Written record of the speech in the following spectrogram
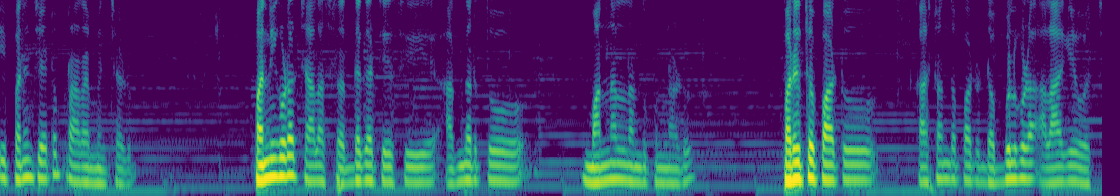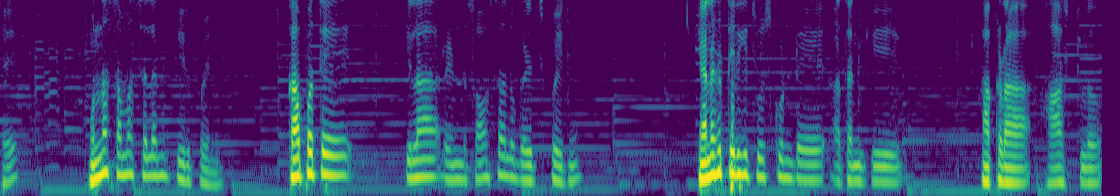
ఈ పని చేయటం ప్రారంభించాడు. పని కూడా చాలా శ్రద్ధగా చేసి అందరితో మన్నలను అందుకున్నాడు. పనితో పాటు కష్టంతో పాటు డబ్బులు కూడా అలాగే వచ్చాయి. ఉన్న సమస్యలన్నీ తీరిపోయినాయి. కాకపోతే ఇలా రెండు సంవత్సరాలు గడిచిపోయినాయి. వెనక తిరిగి చూసుకుంటే అతనికి అక్కడ హాస్టల్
